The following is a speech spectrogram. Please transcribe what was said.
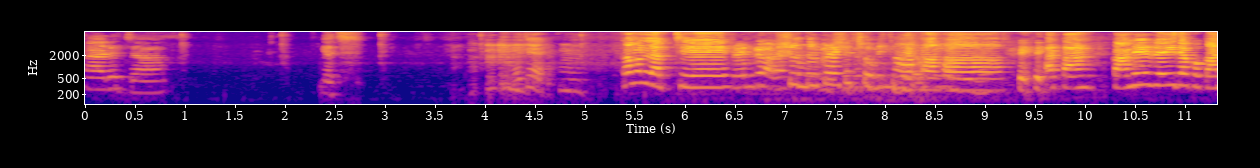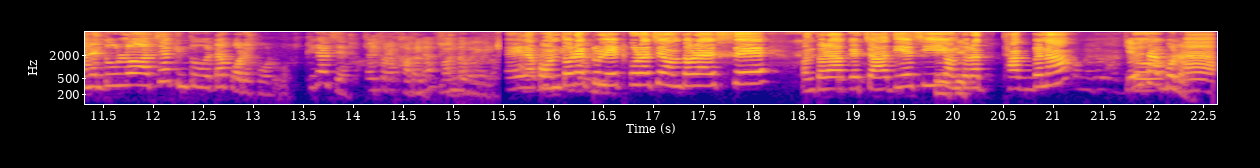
আরে যা। গেছে। গেছে? কেমন লাগছে? সুন্দর করে একটা ছবি তুলে আর কান কানের এই দেখো কানের দুলো আছে কিন্তু এটা পরে পরবো। ঠিক আছে? এই তোরা খাবি না? বন্ধ হয়ে গেল। এই দেখো অন্তরা একটু লেট করেছে অন্তরা এসছে। অন্তরাকে চা দিয়েছি অন্তরা থাকবে না। কেউ থাকব না। হ্যাঁ।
